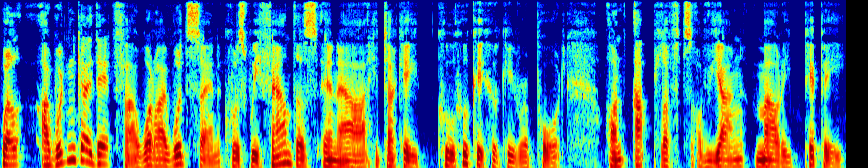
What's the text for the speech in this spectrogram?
Well, I wouldn't go that far. What I would say, and of course we found this in our Hitaki Kuhukihuki report on uplifts of young Maori pepe,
